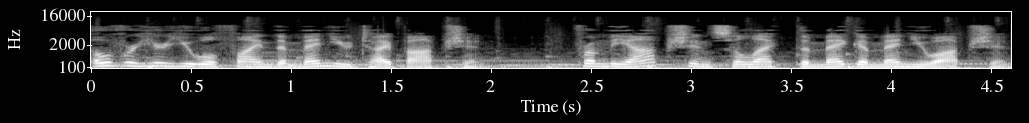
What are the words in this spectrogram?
Over here you will find the menu type option. From the option select the mega menu option.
